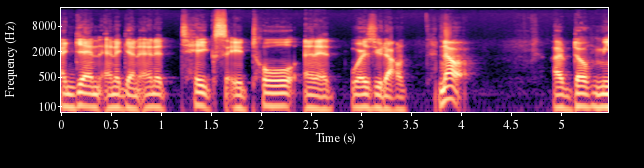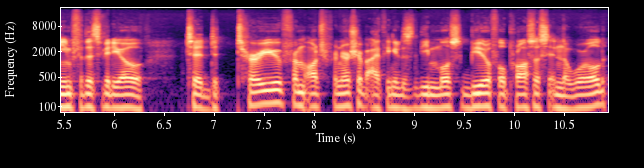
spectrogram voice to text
again and again and it takes a toll and it wears you down now I don't mean for this video to deter you from entrepreneurship. I think it is the most beautiful process in the world.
